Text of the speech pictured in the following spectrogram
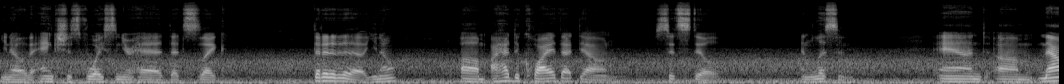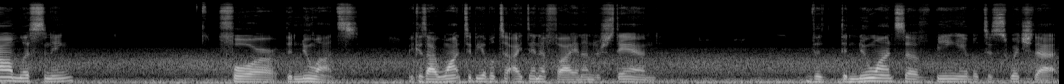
you know, the anxious voice in your head that's like da da da da you know? Um, I had to quiet that down, sit still, and listen. And um, now I'm listening for the nuance because I want to be able to identify and understand the, the nuance of being able to switch that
